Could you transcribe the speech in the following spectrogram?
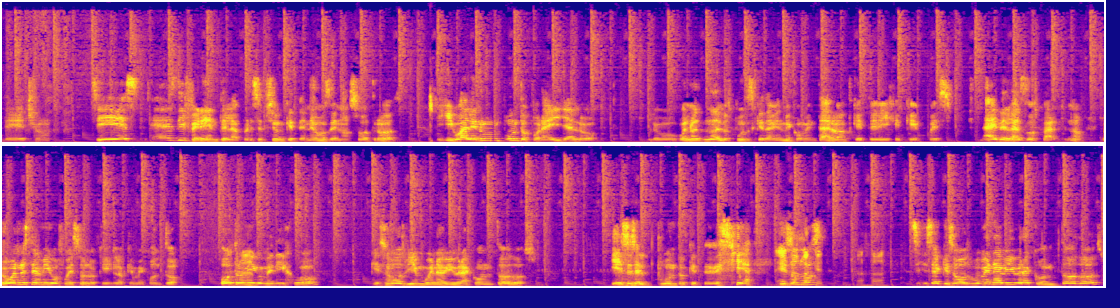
De hecho, sí, es, es diferente la percepción que tenemos de nosotros. Y igual en un punto por ahí ya lo, lo, bueno, uno de los puntos que también me comentaron, que te dije que pues hay de las dos partes, ¿no? Pero bueno, este amigo fue eso lo que, lo que me contó. Otro amigo me dijo que somos bien buena vibra con todos. Y ese es el punto que te decía. eso es lo que... Ajá. Sí, o sea, que somos buena vibra con todos,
